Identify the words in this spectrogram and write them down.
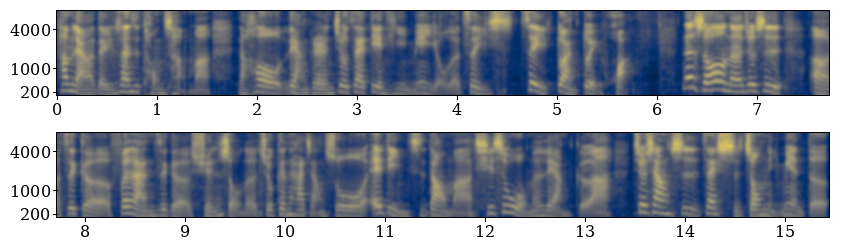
他们两个等于算是同场嘛。然后两个人就在电梯里面有了这一这一段对话。那时候呢，就是呃，这个芬兰这个选手呢，就跟他讲说：“Eddie，你知道吗？其实我们两个啊，就像是在时钟里面的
